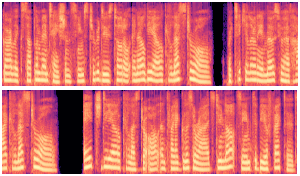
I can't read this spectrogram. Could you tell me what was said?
garlic supplementation seems to reduce total and LDL cholesterol, particularly in those who have high cholesterol. HDL cholesterol and triglycerides do not seem to be affected.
